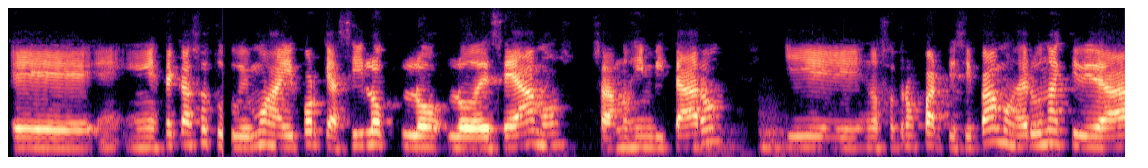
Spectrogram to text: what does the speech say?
en, este caso, estuvimos ahí porque así lo, lo, lo deseamos, o sea, nos invitaron y nosotros participamos. Era una actividad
